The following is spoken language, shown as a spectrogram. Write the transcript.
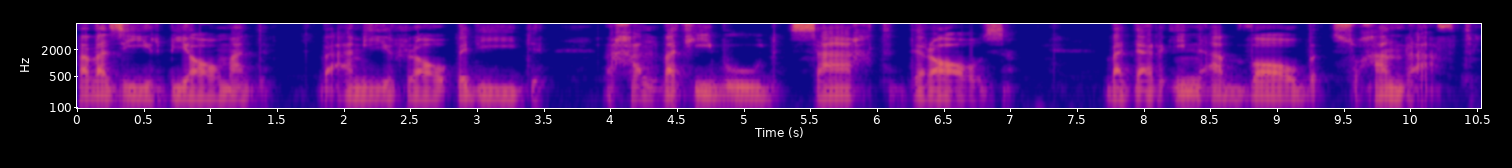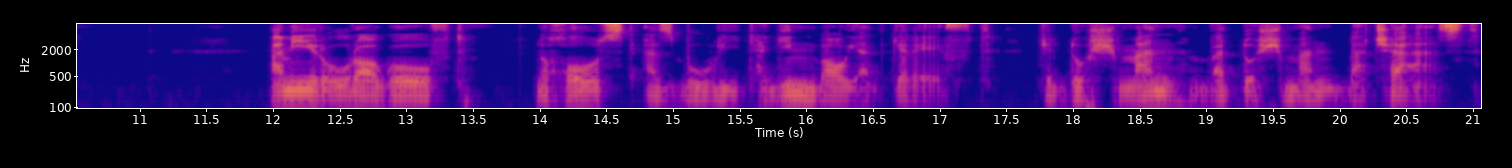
و وزیر بیامد و امیر را بدید و خلوتی بود سخت دراز و در این ابواب سخن رفت. امیر او را گفت نخست از بوری تگین باید گرفت که دشمن و دشمن بچه است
